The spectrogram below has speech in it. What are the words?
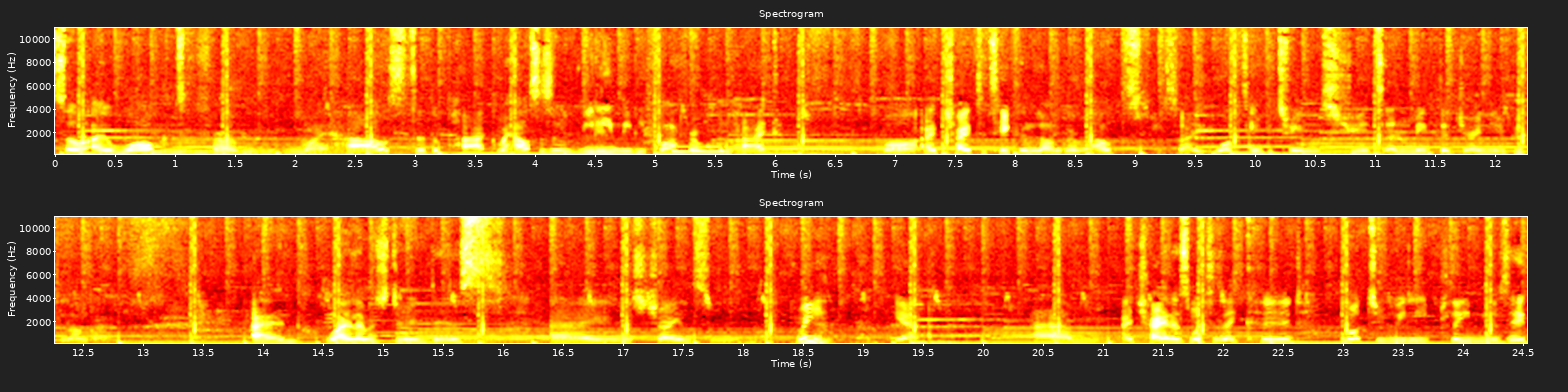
So I walked from my house to the park. My house isn't really, really far from the park, but I tried to take a longer route. So I walked in between the streets and made the journey a bit longer. And while I was doing this, I was trying to Yeah. Um, I tried as much as I could not to really play music.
